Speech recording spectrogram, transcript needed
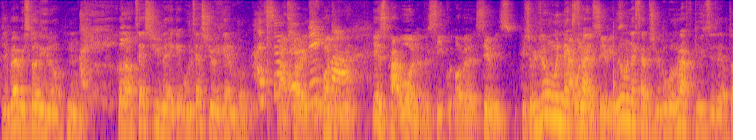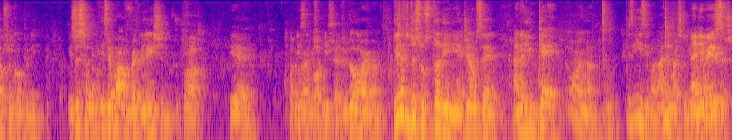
You better be studying, you know. Hmm. Because I'll test you again. We'll test you again, bro. I said I'm sorry, disappointed me. This is part one of the sequel of a series. Bishop, if you don't win next Right, one of time, the series. if you don't win next time, Bishop, we're gonna have to give you to the adoption company. It's just a, it's a part of regulation. Wow. Yeah. What he, what he said. Don't worry, man. You just have to do some studying, here. Do you know what I'm saying? And then you get it. Don't worry, man. It's easy, man. I did my study. I did my Anyways,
